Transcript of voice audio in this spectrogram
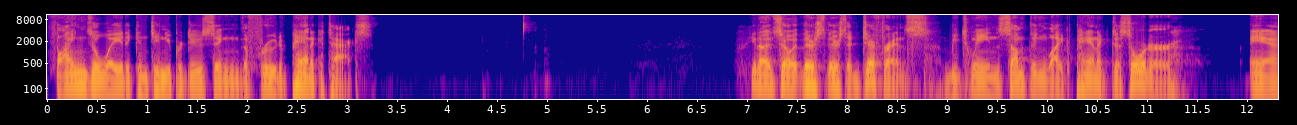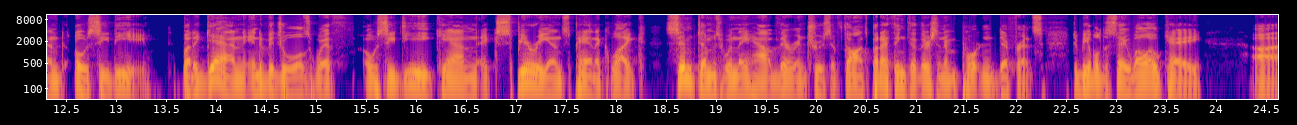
finds a way to continue producing the fruit of panic attacks. you know, and so there's there's a difference between something like panic disorder and OCD. But again, individuals with OCD can experience panic like symptoms when they have their intrusive thoughts. But I think that there's an important difference to be able to say, well, okay. Uh,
